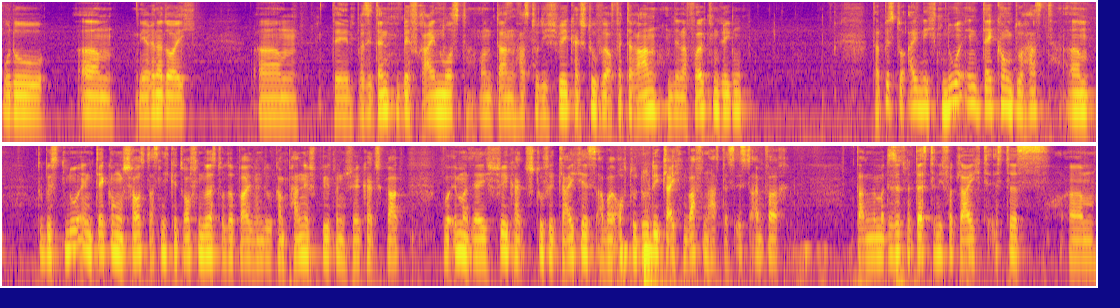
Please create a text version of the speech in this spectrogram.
wo du, ähm, ihr erinnert euch, ähm, den Präsidenten befreien musst und dann hast du die Schwierigkeitsstufe auf Veteran, um den Erfolg zu kriegen. Da bist du eigentlich nur in Deckung. Du hast, ähm, du bist nur in Deckung, schaust, dass nicht getroffen wirst oder bei, wenn du Kampagne spielst, mit dem Schwierigkeitsgrad, wo immer die Schwierigkeitsstufe gleich ist, aber auch du nur die gleichen Waffen hast. Das ist einfach, dann, wenn man das jetzt mit Destiny vergleicht, ist das, ähm,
